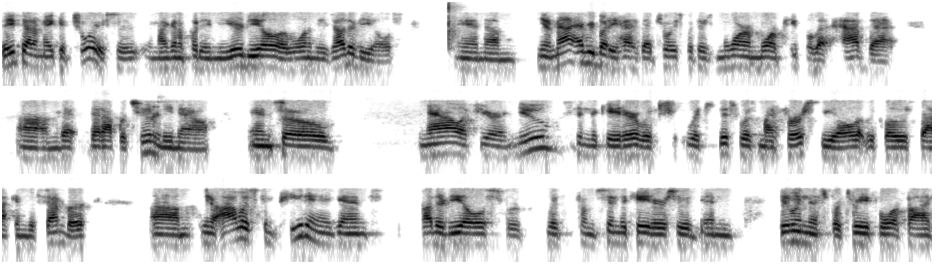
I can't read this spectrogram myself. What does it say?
They've got to make a choice. Am I going to put in your deal or one of these other deals? And um, you know, not everybody has that choice, but there's more and more people that have that um, that that opportunity now. And so now, if you're a new syndicator, which which this was my first deal that we closed back in December, um, you know, I was competing against other deals for with from syndicators who had been doing this for three, four, five,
